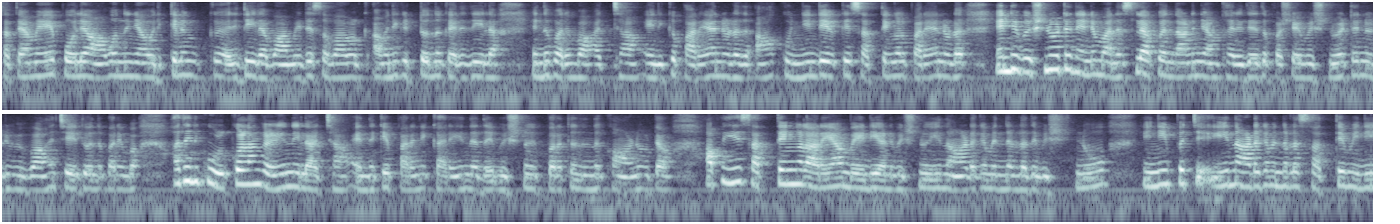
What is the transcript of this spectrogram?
സത്യാമ്മയെ പോലെ ആവുമെന്ന് ഞാൻ ഒരിക്കലും കരുതിയില്ല. ഭാമിയുടെ സ്വഭാവം അവന് കിട്ടുമെന്ന് കരുതിയില്ല എന്ന് പറയുമ്പോൾ അച്ഛ എനിക്ക് പറയാനുള്ളത് ആ കുഞ്ഞിന്റെയൊക്കെ സത്യങ്ങൾ പറയാനുള്ളത് എന്റെ വിഷ്ണുവേട്ടൻ എന്നെ മനസ്സിലാക്കും എന്നാണ് ഞാൻ കരുതിയത്. പക്ഷേ വിഷ്ണുവേട്ടൻ ഒരു വിവാഹം ചെയ്തു എന്ന് പറയുമ്പോൾ അതെനിക്ക് ഉൾക്കൊള്ളാൻ കഴിയുന്നില്ല അച്ഛ എന്നൊക്കെ പറഞ്ഞ് കരയുന്നത് വിഷ്ണു ഇപ്പുറത്ത് നിന്ന് കാണും കേട്ടോ. അപ്പോൾ ഈ സത്യങ്ങൾ അറിയാൻ വേണ്ടിയാണ് വിഷ്ണു ഈ നാടകം എന്നുള്ളത്. വിഷ്ണു ഇനിയിപ്പോൾ ഈ നാടകം എന്നുള്ള സത്യം ഇനി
